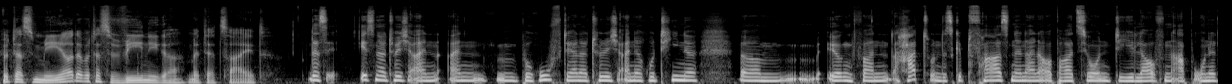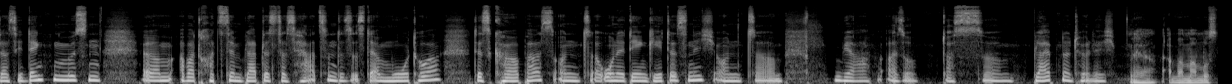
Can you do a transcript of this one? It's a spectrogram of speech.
Wird das mehr oder wird das weniger mit der Zeit? Das ist natürlich ein, ein Beruf, der natürlich eine Routine ähm, irgendwann hat. Und es gibt Phasen in einer Operation, die laufen ab, ohne dass sie denken müssen. Ähm, aber trotzdem bleibt es das Herz und das ist der Motor des Körpers. Und ohne den geht es nicht. Und ähm, ja, also das ähm, bleibt natürlich. Ja, aber man muss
